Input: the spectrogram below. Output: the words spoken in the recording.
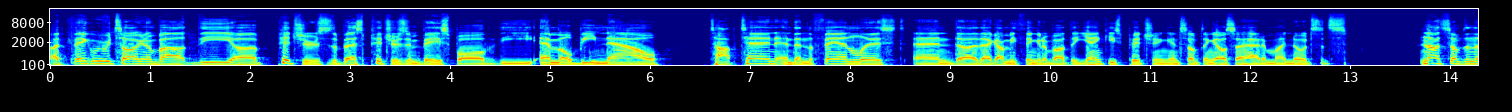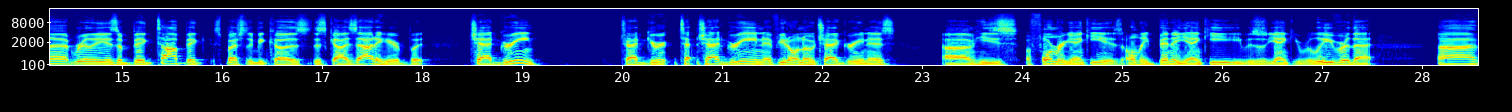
I think we were talking about the uh, pitchers, the best pitchers in baseball, the MLB Now top 10, and then the fan list. And uh, that got me thinking about the Yankees pitching and something else I had in my notes. It's not something that really is a big topic, especially because this guy's out of here, but Chad Green. Chad, Gre- T- Chad Green, if you don't know who Chad Green is, um, he's a former Yankee. Has only been a Yankee. He was a Yankee reliever that uh,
